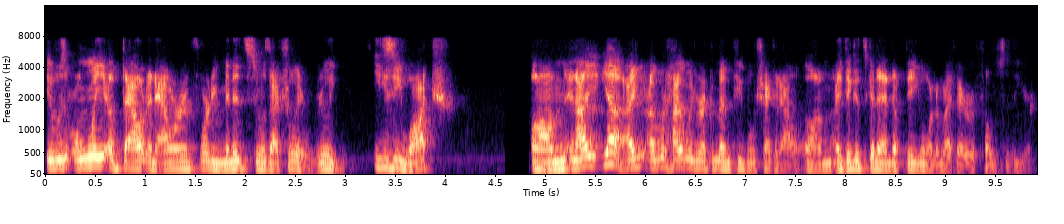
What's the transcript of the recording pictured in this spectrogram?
it was only about an hour and 40 minutes. So it was actually a really easy watch. Um, and I yeah, I, I would highly recommend people check it out. Um, I think it's gonna end up being one of my favorite films of the year.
